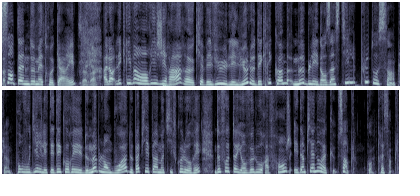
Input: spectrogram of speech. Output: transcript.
centaine de mètres carrés. Ça va Alors, l'écrivain Henri Girard, euh, qui avait vu les lieux, le décrit comme meublé dans un style plutôt simple. Pour vous dire, il était décoré de meubles en bois, de papier peint à motifs colorés, de fauteuils en velours à franges et d'un piano à queue. Simple. Quoi, très simple.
